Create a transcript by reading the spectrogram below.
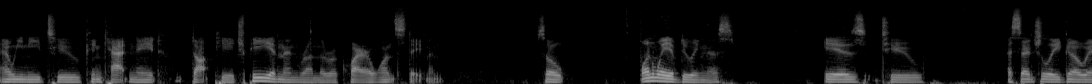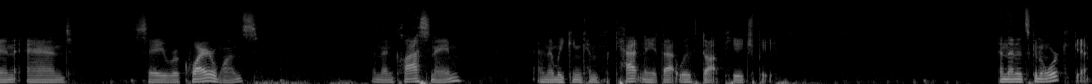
and we need to concatenate .php and then run the require once statement. So one way of doing this is to essentially go in and say require once and then class name and then we can concatenate that with .php. And then it's going to work again.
